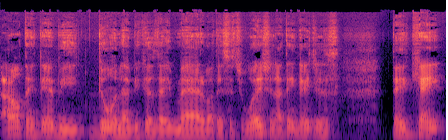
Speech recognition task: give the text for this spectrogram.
I don't think they'd be doing that because they mad about their situation. I think they just they can't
